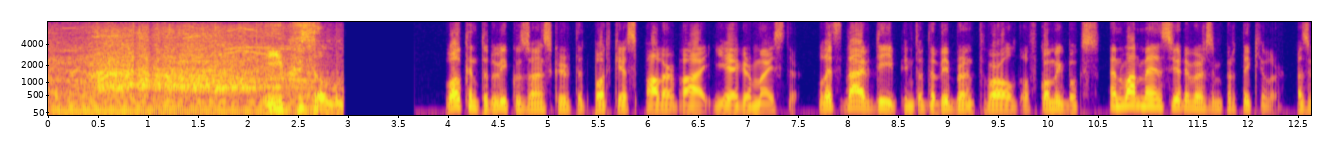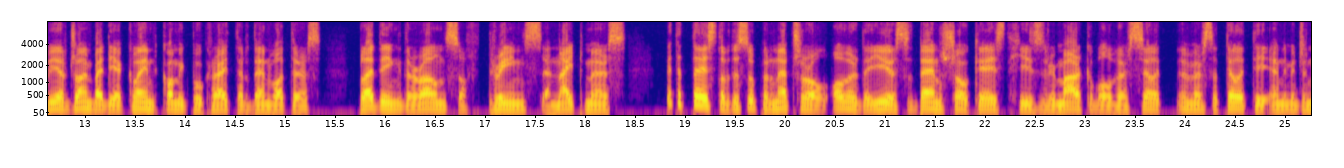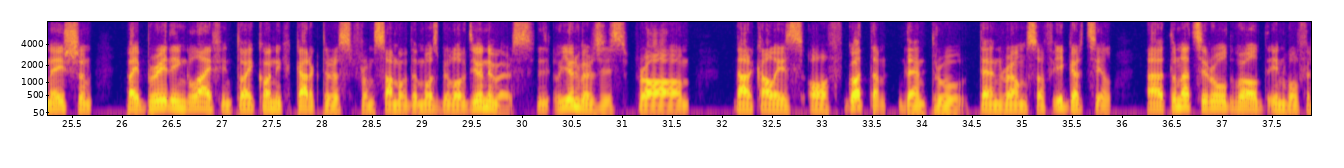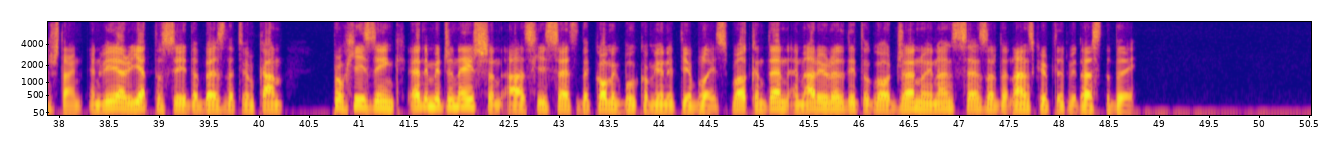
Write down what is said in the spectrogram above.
Welcome to the Vikus Unscripted podcast powered by Jägermeister. Let's dive deep into the vibrant world of comic books and one man's universe in particular, as we are joined by the acclaimed comic book writer Dan Watters, pleading the realms of dreams and nightmares with a taste of the supernatural, over the years, Dan showcased his remarkable versatility and imagination by breathing life into iconic characters from some of the most beloved universe, universes, from Dark Alleys of Gotham, then through Ten Realms of Yggdrasil, uh, to Nazi-ruled world in Wolfenstein. And we are yet to see the best that will come from his ink and imagination as he sets the comic book community ablaze. Welcome, then, and are you ready to go genuine, uncensored, and unscripted with us today?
